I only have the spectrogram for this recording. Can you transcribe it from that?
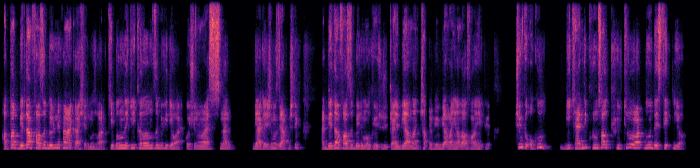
Hatta birden fazla bölüm yapan arkadaşlarımız var. Ki bununla ilgili kanalımızda bir video var. Koç Üniversitesi'nden bir arkadaşımız yapmıştık. Yani birden fazla bölüm okuyor çocuk. Yani bir yandan çap yapıyor, bir yandan yandal falan yapıyor. Çünkü okul bir kendi kurumsal kültür olarak bunu destekliyor.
